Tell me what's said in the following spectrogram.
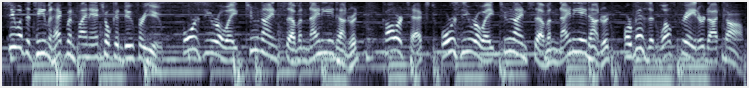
See what the team at Heckman Financial can do for you. 408 297 9800. Call or text 408 297 9800 or visit wealthcreator.com.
